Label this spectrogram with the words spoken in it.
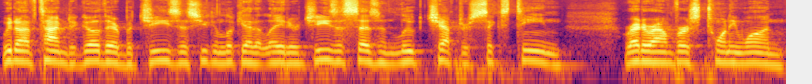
We don't have time to go there, but Jesus, you can look at it later. Jesus says in Luke chapter 16, right around verse 21,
